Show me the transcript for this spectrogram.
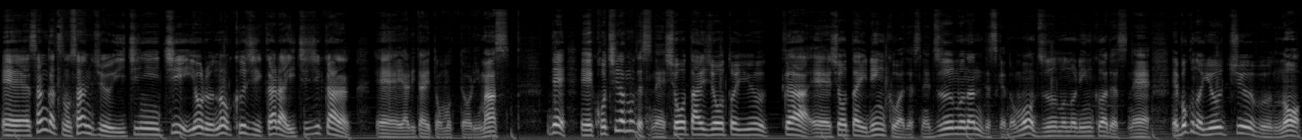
えー、3月の31日夜の9時から1時間、えー、やりたいと思っております。で、えー、こちらのですね、招待状というか、えー、招待リンクはですね、ズームなんですけども、ズームのリンクはですね、えー、僕の YouTube の、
